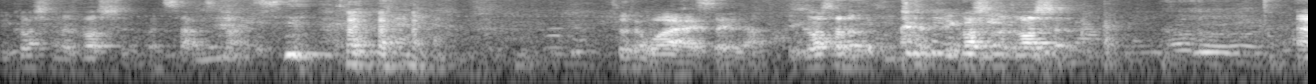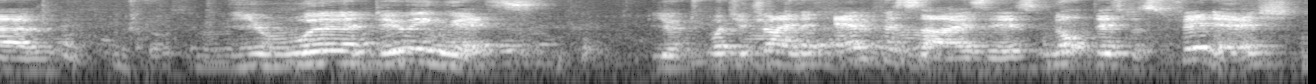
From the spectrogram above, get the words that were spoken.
Ik was aan het wassen, that sounds nice. Don't know why I say that. Ik was aan het, ik was aan het wassen. Um, you were doing this. you what you're trying to emphasize is not this was finished.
